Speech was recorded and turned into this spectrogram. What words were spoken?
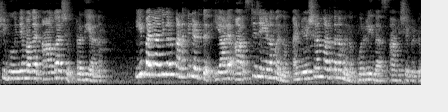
ഷിബുവിന്റെ മകൻ ആകാശും പ്രതിയാണ്. ഈ പരാതികൾ കണക്കിലെടുത്ത് ഇയാളെ അറസ്റ്റ് ചെയ്യണമെന്നും അന്വേഷണം നടത്തണമെന്നും മുരളീദാസ് ആവശ്യപ്പെട്ടു.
